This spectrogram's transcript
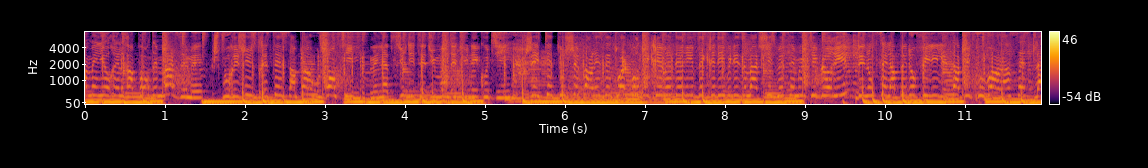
Améliorer le rapport des mal aimés. Je pourrais juste rester sympa ou gentil. Mais l'absurdité du monde est une écoutille. J'ai été touché par les étoiles pour décrire les dérives, décrédibiliser le machisme et ses multiples rives. Dénoncer la pédophilie, les abus de pouvoir, l'inceste, la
